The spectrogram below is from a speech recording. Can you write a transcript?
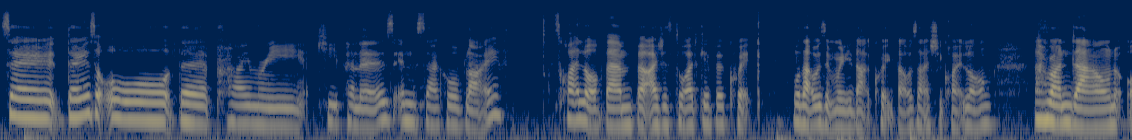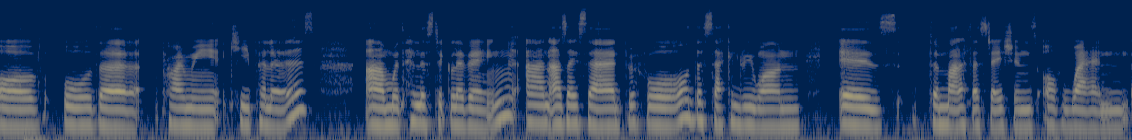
So, those are all the primary key pillars in the circle of life. It's quite a lot of them, but I just thought I'd give a quick well, that wasn't really that quick, that was actually quite long, a rundown of all the primary key pillars um, with holistic living. And as I said before, the secondary one is the manifestations of when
